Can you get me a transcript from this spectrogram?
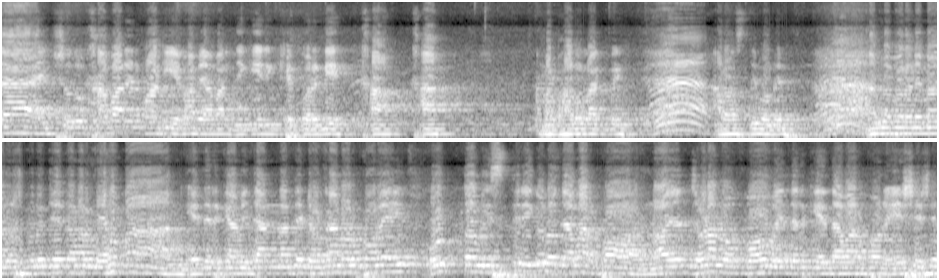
দেয় শুধু খাবারের মাটি এভাবে আমার দিকে নিক্ষেপ করে নে খা খা। আমার ভালো লাগবে। আর আসতে বলেন আল্লাহ বলেন মানুষগুলো যে তোমার মেহমান এদেরকে আমি জান্নাতে ঢোকানোর পরে উত্তম স্ত্রীগুলো দেওয়ার পর নয়ন জোড়ানো বউ এদেরকে দেওয়ার পরে শেষে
